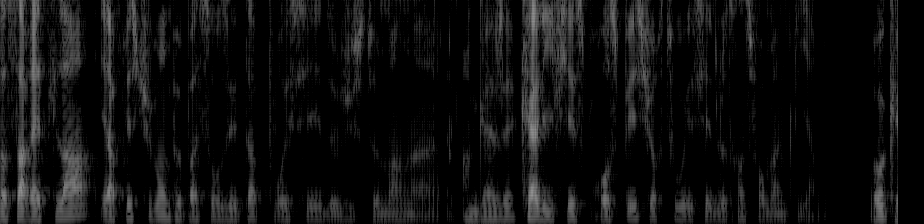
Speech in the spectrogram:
Ça s'arrête là et après, si tu veux, on peut passer aux étapes pour essayer de justement euh, Engagé qualifier ce prospect, surtout essayer de le transformer en client. Ok.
